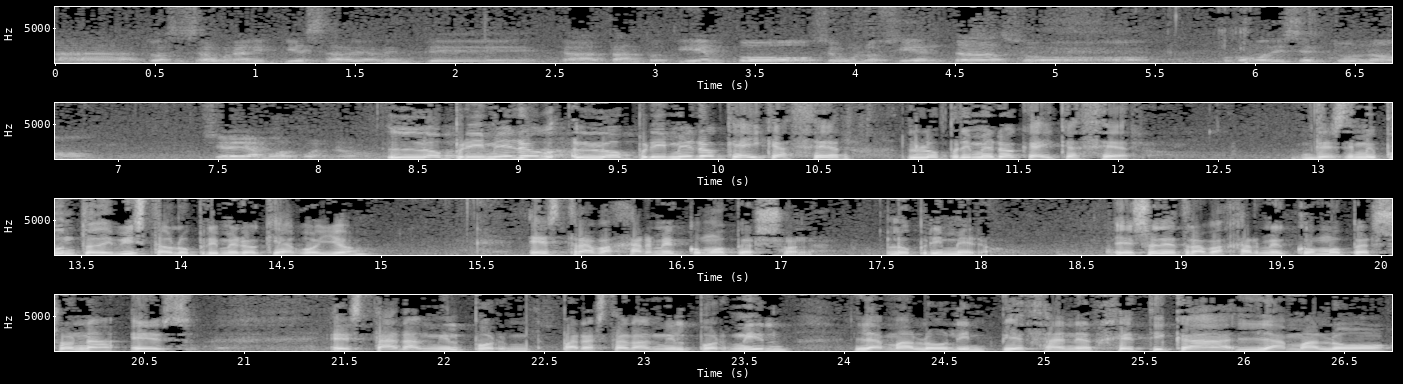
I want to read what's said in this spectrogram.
Ah, ¿Tú haces alguna limpieza, obviamente, cada tanto tiempo, o según lo sientas, o- o como dices tú, no, si hay amor, pues no. Lo primero, lo primero que hay que hacer, lo primero que hay que hacer, desde mi punto de vista, o lo primero que hago yo, es trabajarme como persona. Lo primero. Eso de trabajarme como persona es estar al mil por mil. Para estar al mil por mil, llámalo limpieza energética, llámalo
